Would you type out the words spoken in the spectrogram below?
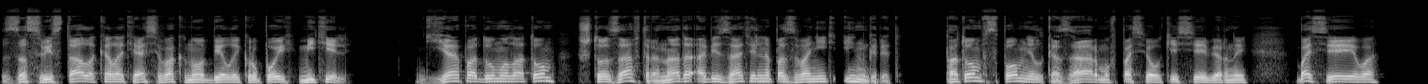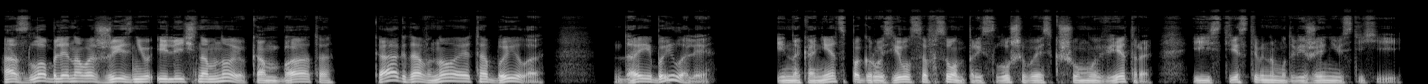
засвистала, колотясь в окно белой крупой, метель. Я подумал о том, что завтра надо обязательно позвонить Ингрид. Потом вспомнил казарму в поселке Северный, Басеева, озлобленного жизнью и лично мною комбата. Как давно это было? Да и было ли? и, наконец, погрузился в сон, прислушиваясь к шуму ветра и естественному движению стихии.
